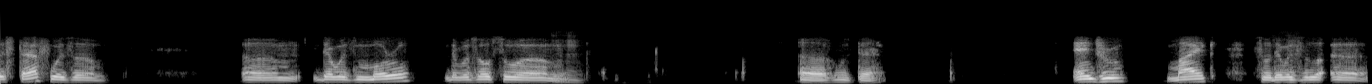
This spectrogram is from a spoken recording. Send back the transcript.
the staff was um um there was Mauro. There was also um Mhm. uh who was there? Andrew, Mike. So there was a uh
